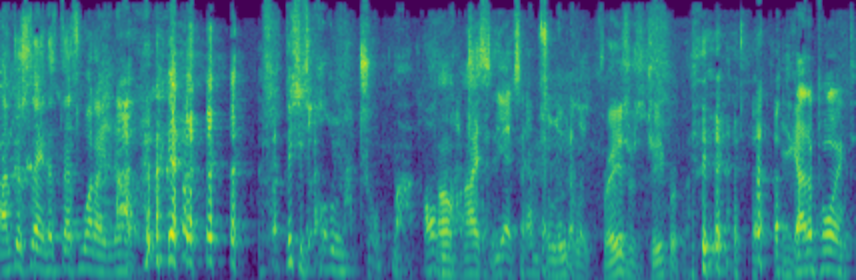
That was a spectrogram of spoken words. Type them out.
I'm just saying that that's what I know. This is all natural, Mark. All Oh, natural. I see. Yes, absolutely. Fraser's cheaper. Man. He's got a point.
